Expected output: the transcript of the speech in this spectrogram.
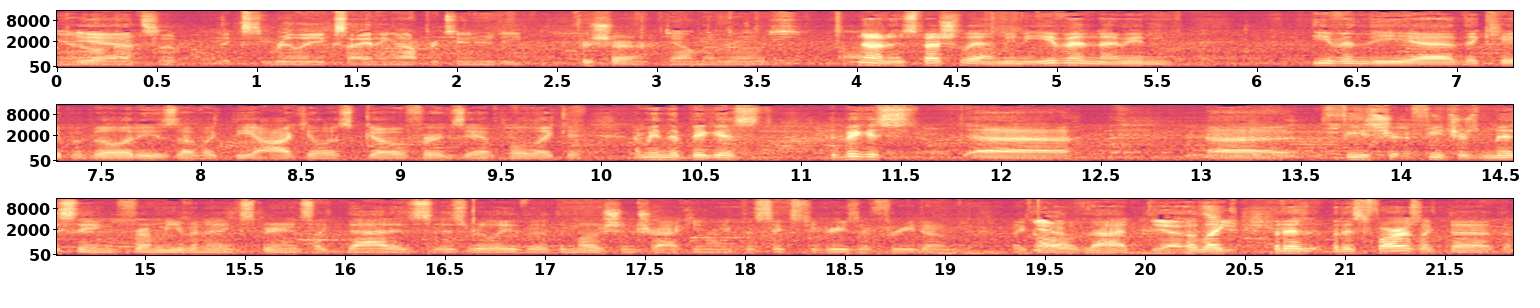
you know, Yeah. that's a really exciting opportunity for sure. down the road. No, and especially I mean even I mean even the uh, the capabilities of like the Oculus Go, for example. Like I mean the biggest the biggest uh, uh, feature, features missing from even an experience like that is, is really the, the motion tracking, like the six degrees of freedom, like Yeah. all of that. Yeah, but like, huge. but as, but as far as like the, the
